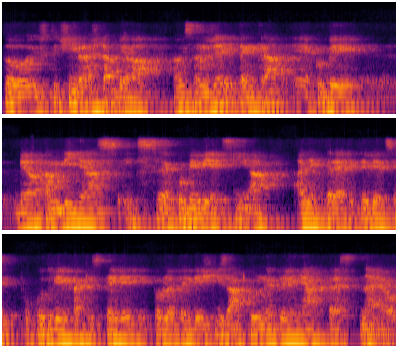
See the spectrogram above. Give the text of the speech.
to justiční vražda byla. A my samozřejmě i tenkrát jakoby byla tam výměna z x jakoby věcí a a některé i ty věci, pokud vím, tak i stejně podle tehdejších zákonů nebyly nějak trestné. Jo.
